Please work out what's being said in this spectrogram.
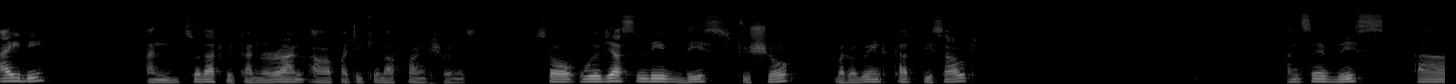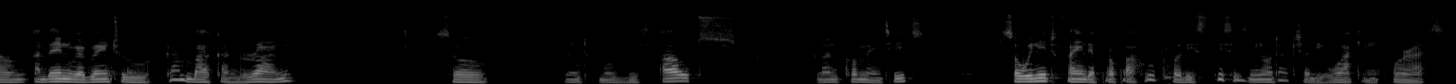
id and so that we can run our particular functions. So we'll just leave this to show but we're going to cut this out and save this um, and then we're going to come back and run. So I'm going to move this out and uncomment it. So we need to find a proper hook for this. This is not actually working for us.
